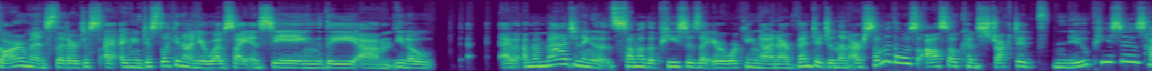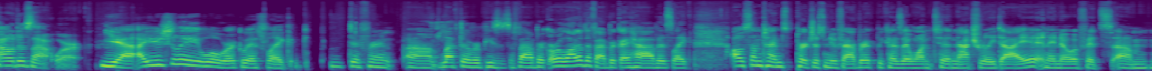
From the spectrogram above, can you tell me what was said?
garments that are just I, I, mean just looking on your website and seeing the um, you know I, am imagining that some of the pieces that you're working on are vintage and then are some of those also constructed new pieces? How does that work? Yeah i usually will work with like different um, leftover pieces of fabric, or a lot of the fabric I have is like I'll sometimes purchase new fabric because I want to naturally dye it, and I know if it's um,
